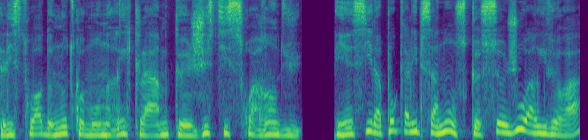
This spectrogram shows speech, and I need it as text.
l'histoire de notre monde réclame que justice soit rendue. Et ainsi l'Apocalypse annonce que ce jour arrivera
